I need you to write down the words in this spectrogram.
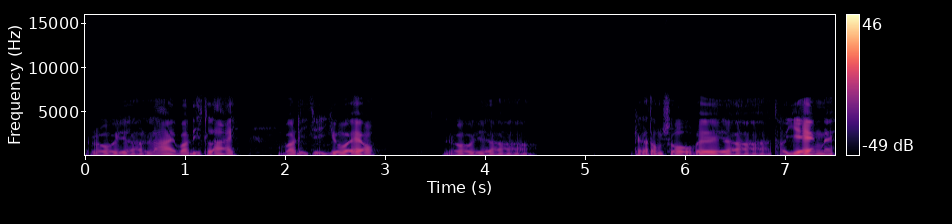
rồi à, like và dislike và địa chỉ URL rồi à, các thông số về à, thời gian này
